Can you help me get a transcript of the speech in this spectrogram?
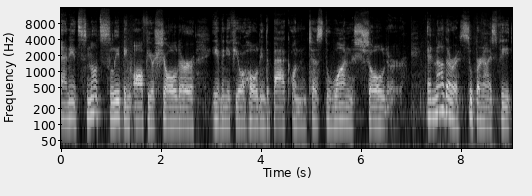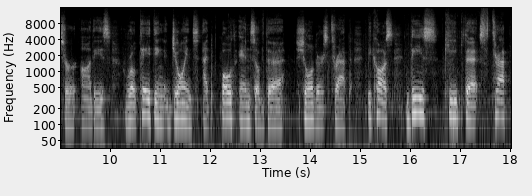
and it's not slipping off your shoulder even if you're holding the bag on just one shoulder. Another super nice feature are these rotating joints at both ends of the shoulder strap because these keep the strap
